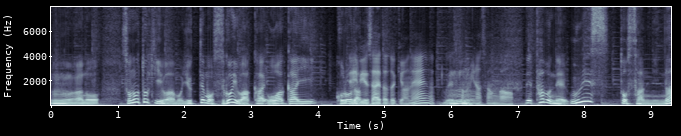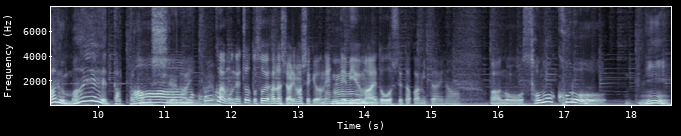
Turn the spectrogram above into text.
うん、あのその時はもう言ってもすごい若いお若い頃だデビューされた時はねウエストの皆さんが、うん、で多分ねウエストさんになる前だったかもしれないんだよ、まあ、今回もねちょっとそういう話ありましたけどね、うん、デビュー前どうしてたかみたいな。あのその頃に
